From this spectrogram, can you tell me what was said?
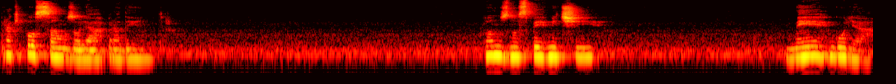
para que possamos olhar para dentro. Vamos nos permitir mergulhar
